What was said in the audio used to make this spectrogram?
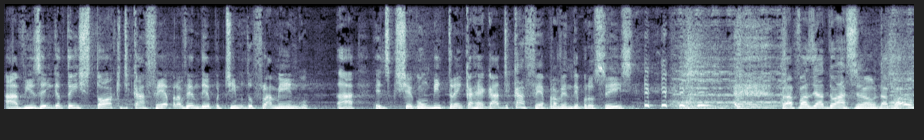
avisa aí que eu tenho estoque de café para vender pro time do Flamengo tá? Ele disse que chegou um bitrem carregado de café para vender para vocês. para fazer a doação, tá bom?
